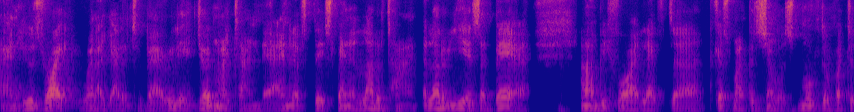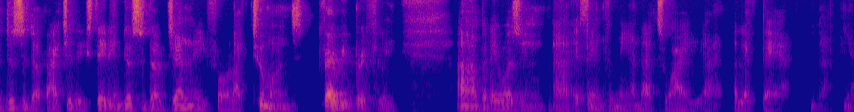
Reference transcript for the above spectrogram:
and he was right when I got into Bayer. I really enjoyed my time there. I ended up spending a lot of time, a lot of years at Bayer uh, before I left uh, because my position was moved over to Düsseldorf. I actually stayed in Düsseldorf, Germany for like two months, very briefly. Uh, but it wasn't uh, a thing for me. And that's why I left Bayer. Yeah. yeah.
